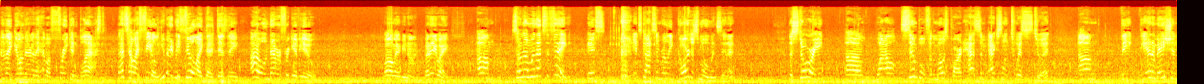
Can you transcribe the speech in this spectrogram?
And they go there and they have a freaking blast. That's how I feel. And you made me feel like that, Disney. I will never forgive you. Well, maybe not. But anyway, um, so then when that's the thing, it's it's got some really gorgeous moments in it. The story, um, while simple for the most part, has some excellent twists to it. Um, the the animation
